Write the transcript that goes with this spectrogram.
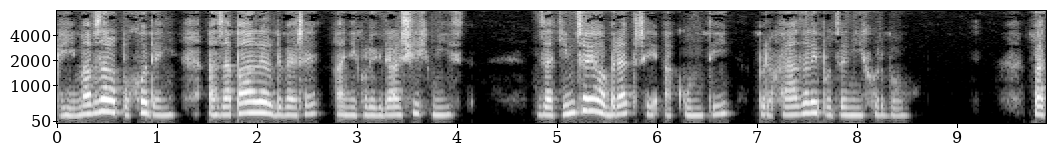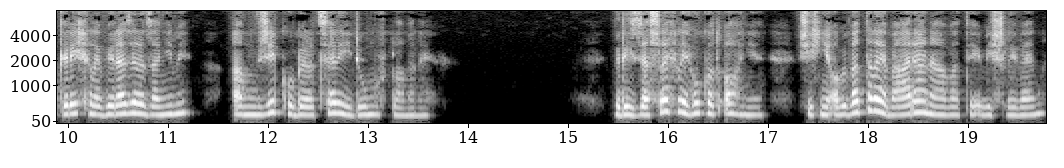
Bíma vzal pochodeň a zapálil dveře a několik dalších míst, zatímco jeho bratři a Kuntý procházeli podzemní chodbou. Pak rychle vyrazil za nimi a mžiku byl celý dům v plamenech. Když zaslechli hukot ohně, všichni obyvatelé Vára návaty vyšli ven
